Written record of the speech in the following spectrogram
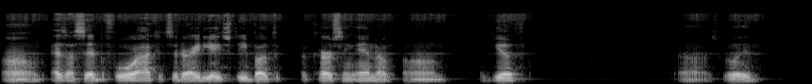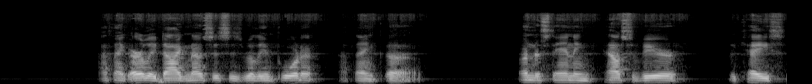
Um, as I said before, I consider ADHD both a cursing and a, um, a gift. Uh, it's really, I think early diagnosis is really important. I think uh, understanding how severe the case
